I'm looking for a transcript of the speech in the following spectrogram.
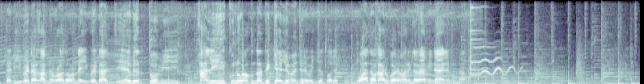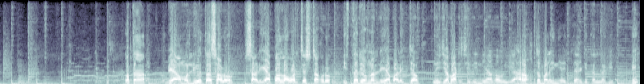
ইফতারি ই বেটার সামনে পড়া দেওয়া না বেটা যে বেত আমি খালি কোনোবা কোনটা দেখে আইলি মানুষের বেজ্জত তোরে ওয়া দোকার করে মারিলার, আমি না রে শুনা কথা বেআমলিয়তা ছাড়ো সারিয়া পালাওয়ার চেষ্টা করো। ইফতারি আপনার লিয়া বাড়ি যাও, নিজে বাটি ছিড়ি নিয়া খাও আর হতে পারি নিয়ে ইফতারি কিতার লাগে হ্যাঁ?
